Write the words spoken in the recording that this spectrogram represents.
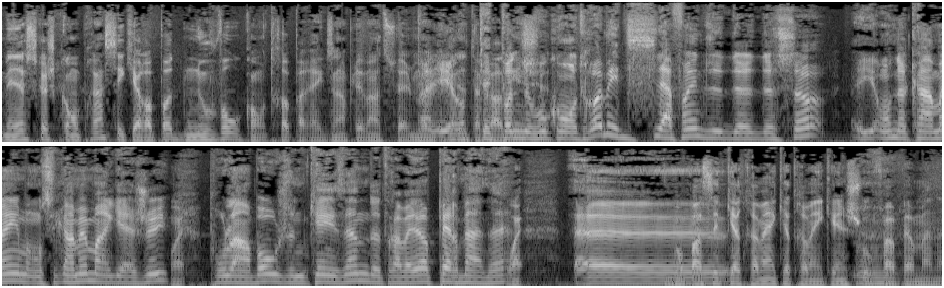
Mais là, ce que je comprends, c'est qu'il n'y aura pas de nouveau contrat, par exemple, éventuellement. Ben, il n'y aura peut-être pas de nouveau contrat, mais d'ici la fin de, de, ça, on a quand même, on s'est quand même engagé pour l'embauche d'une quinzaine de travailleurs permanents. Euh, Ils vont passer de 80 à 95 chauffeurs permanents.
